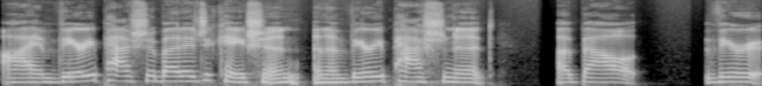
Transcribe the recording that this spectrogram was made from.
I'm very passionate about education and I'm very passionate about very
